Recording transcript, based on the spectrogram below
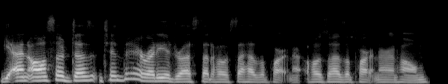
Yeah, and also doesn't didn't they already address that Hosta has a partner? Hosta has a partner at home.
